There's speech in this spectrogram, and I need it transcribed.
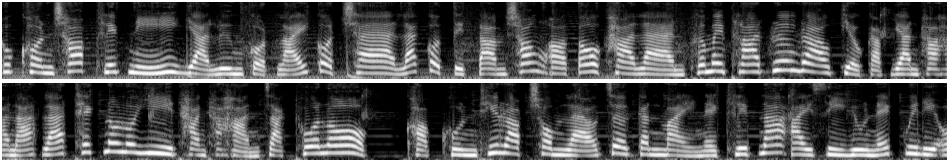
ทุกคนชอบคลิปนี้อย่าลืมกดไลค์กดแชร์ และกดติดตามช่อง Auto Car Land เพื่อไม่พลาดเรื่องราวเกี่ยวกับยานพาหนะและเทคโนโลยีทางทหารจากทั่วโลกขอบคุณที่รับชมแล้วเจอกันใหม่ในคลิปหน้า ICU Next Video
